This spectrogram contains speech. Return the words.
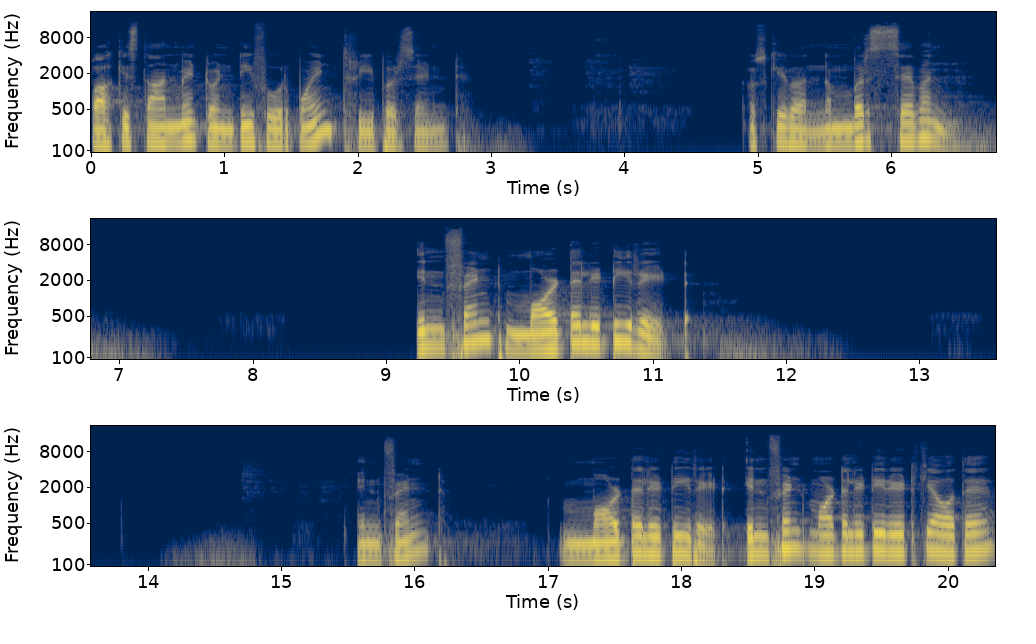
पाकिस्तान में 24.3 परसेंट उसके बाद number seven infant mortality rate infant mortality rate infant mortality rate क्या होता है?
